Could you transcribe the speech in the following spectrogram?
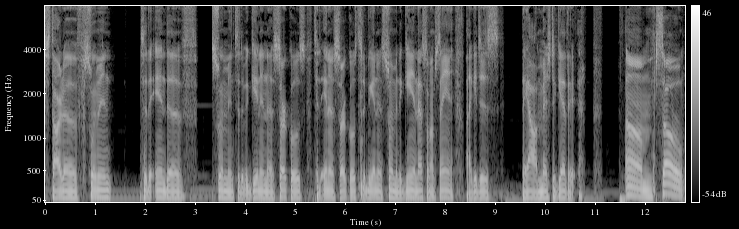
Start of swimming to the end of swimming to the beginning of circles to the of circles to the beginning of swimming again. That's what I'm saying. Like it just they all mesh together. Um, so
